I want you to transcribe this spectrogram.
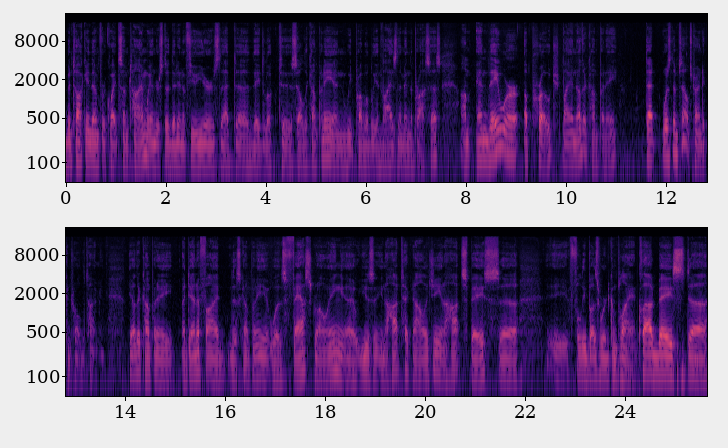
been talking to them for quite some time. We understood that in a few years that uh, they'd look to sell the company, and we'd probably advise them in the process. Um, and they were approached by another company that was themselves trying to control the timing. The other company identified this company. It was fast growing, uh, using a hot technology in a hot space. Uh, fully buzzword compliant, cloud-based, uh,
